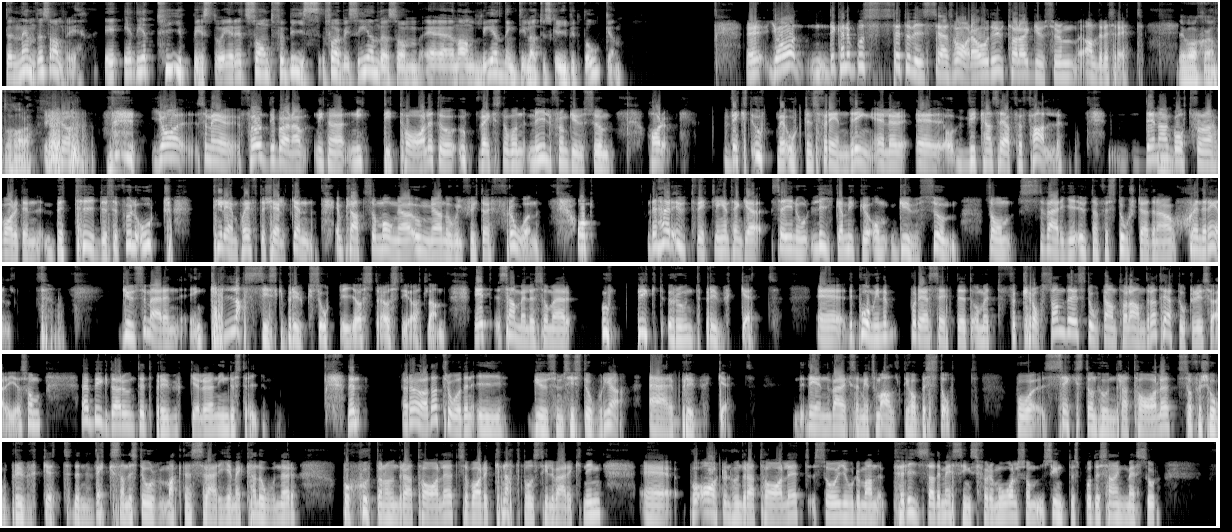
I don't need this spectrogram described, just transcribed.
den nämndes aldrig. Är, är det typiskt och är det ett sånt förbis, förbiseende som är en anledning till att du skrivit boken? Eh, ja, det kan det på sätt och vis sägas vara och du uttalar Gusum alldeles rätt. Det var skönt att höra. Ja. Jag som är född i början av 1990 90-talet och uppväxt någon mil från Gusum har växt upp med ortens förändring eller eh, vi kan säga förfall. Den har mm. gått från att ha varit en betydelsefull ort till en på efterkälken. En plats som många unga nog vill flytta ifrån. Och den här utvecklingen tänker jag säger nog lika mycket om Gusum som om Sverige utanför storstäderna generellt. Gusum är en, en klassisk bruksort i östra Östergötland. Det är ett samhälle som är uppbyggt runt bruket. Eh, det påminner på det sättet om ett förkrossande stort antal andra tätorter i Sverige som är byggda runt ett bruk eller en industri. Den röda tråden i Gusums historia är bruket. Det är en verksamhet som alltid har bestått på 1600-talet så försåg bruket den växande stormakten Sverige med kanoner. På 1700-talet så var det knappnålstillverkning. Eh, på 1800-talet så gjorde man prisade mässingsföremål som syntes på designmässor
